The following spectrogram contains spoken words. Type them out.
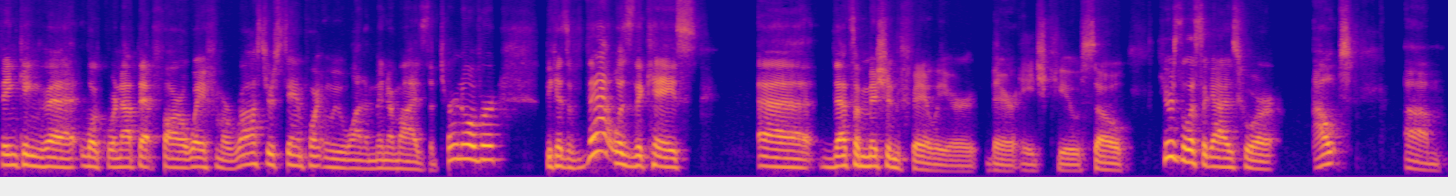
thinking that look we're not that far away from a roster standpoint and we want to minimize the turnover because if that was the case uh, that's a mission failure there hq so here's the list of guys who are out. Um,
